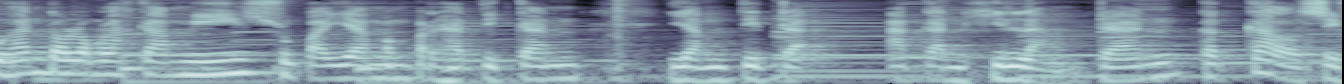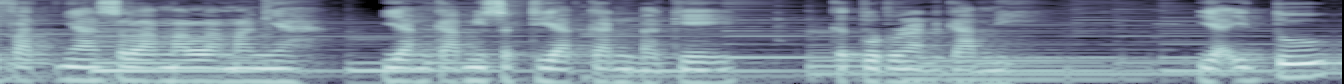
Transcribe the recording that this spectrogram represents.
Tuhan tolonglah kami supaya memperhatikan yang tidak akan hilang dan kekal sifatnya selama-lamanya yang kami sediakan bagi keturunan kami, yaitu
